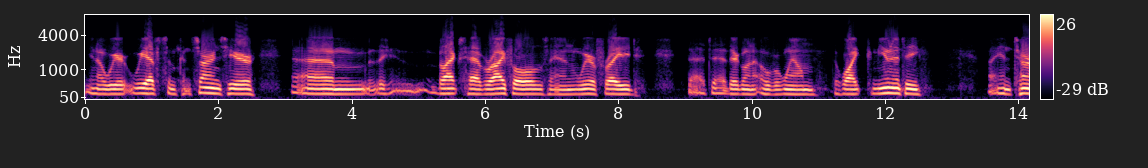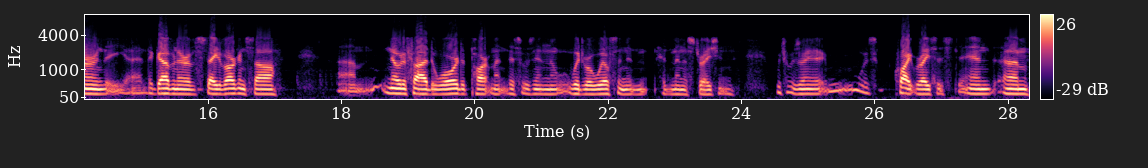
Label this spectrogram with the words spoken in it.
you know, we're we have some concerns here. Um, the blacks have rifles, and we're afraid that uh, they're going to overwhelm the white community. Uh, in turn, the uh, the governor of the state of Arkansas um, notified the War Department. This was in the Woodrow Wilson administration, which was uh, was quite racist, and um,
